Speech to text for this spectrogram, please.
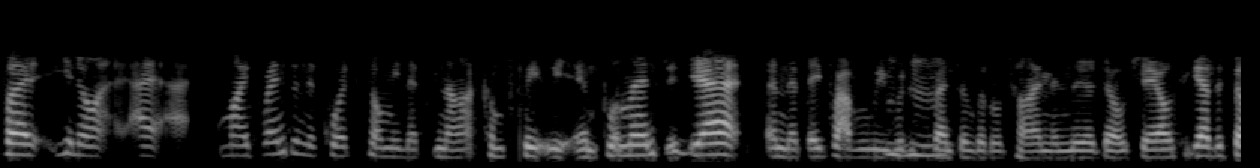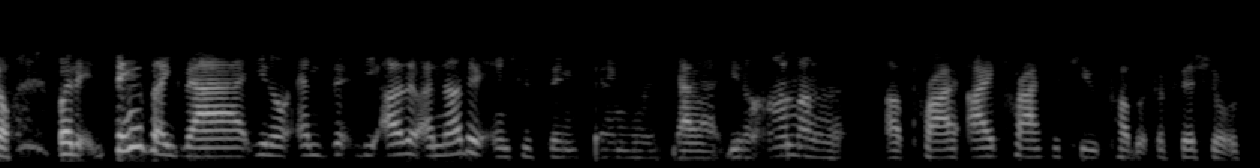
But you know, I, I my friends in the courts told me that's not completely implemented yet, and that they probably would have Mhm. spent a little time in the adult jail together. So, but things like that, you know, and the, the other another interesting thing was that you know I'm a pro, I prosecute public officials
